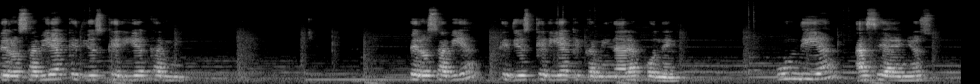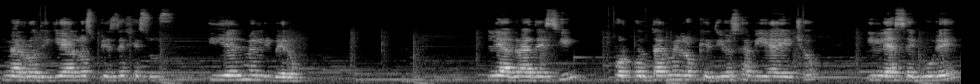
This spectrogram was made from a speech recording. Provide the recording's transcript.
Pero sabía que Dios quería caminar pero sabía que Dios quería que caminara con él. Un día, hace años, me arrodillé a los pies de Jesús y Él me liberó. Le agradecí por contarme lo que Dios había hecho y le aseguré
